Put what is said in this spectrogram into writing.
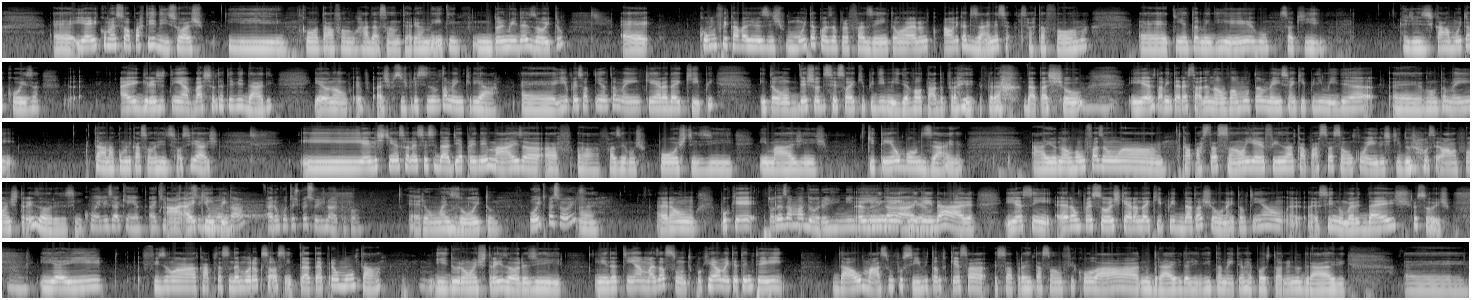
É, e aí começou a partir disso, eu acho. E como eu estava falando com Radassan anteriormente, em 2018, é, como ficava às vezes muita coisa para fazer, então eu era a única designer, de certa forma. É, tinha também Diego, só que às vezes ficava muita coisa. A igreja tinha bastante atividade. E aí eu não, eu, as pessoas precisam também criar. É, e o pessoal tinha também, quem era da equipe, então, deixou de ser só a equipe de mídia voltado para data show. Uhum. E eu estava interessada, não, vamos também ser uma equipe de mídia, é, vamos também tá na comunicação nas redes sociais. E eles tinham essa necessidade de aprender mais a, a, a fazer uns posts e imagens que tenham um bom design. Aí eu, não, vamos fazer uma capacitação. E aí eu fiz uma capacitação com eles que durou, sei lá, foi umas três horas, assim. Com eles a quem? A equipe a, a equipe. montar? Eram quantas pessoas na época? Eram umas oito. Oito pessoas? É. Eram. Porque. Todas amadoras, ninguém, ninguém da área. Ninguém da área. E assim, eram pessoas que eram da equipe Data Show, né? Então tinham é, esse número, dez pessoas. Hum. E aí fiz uma captação, demorou que só assim, até para eu montar. E durou umas três horas e, e ainda tinha mais assunto, porque realmente eu tentei dar o máximo possível, tanto que essa, essa apresentação ficou lá no Drive da gente, também tem um repositório no Drive. É,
